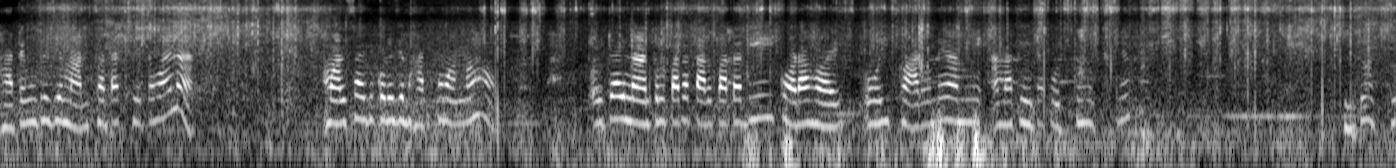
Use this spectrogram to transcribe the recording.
ঘাটে উঠে যে মালসাটা খেতে হয় না মালসা করে যে ভাতটা রান্না হয়, ওইটাই নারকেল পাতা, তাল পাতা দিয়েই করা হয়। ওই কারণে আমি, আমাকে এটা করতে হচ্ছে। কিন্তু আছে।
